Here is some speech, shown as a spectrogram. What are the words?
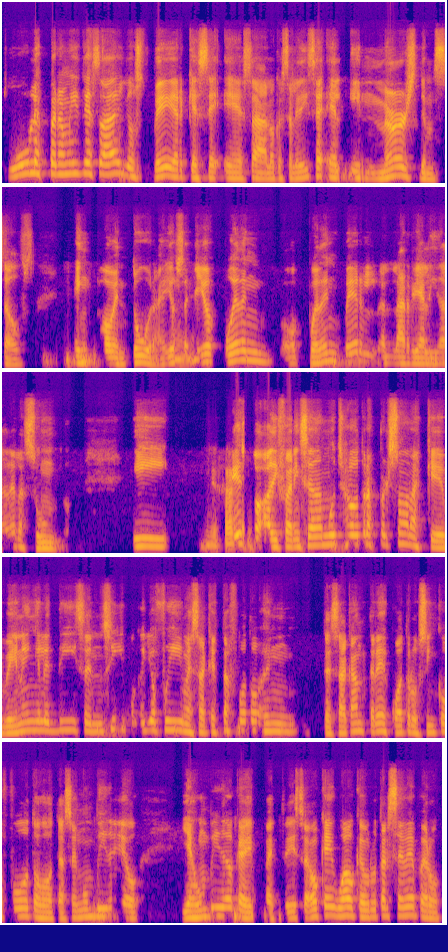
tú les permites a ellos ver que se, esa, lo que se le dice el immerse themselves en tu aventura. Ellos, ellos pueden, pueden ver la, realidad del asunto. Y esto, a diferencia de muchas otras personas que vienen y les dicen, sí, porque yo fui y me saqué estas fotos, en, te sacan tres, cuatro cinco fotos o te hacen un video y es un video que pues, te dice, ok, wow, qué brutal se ve, pero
